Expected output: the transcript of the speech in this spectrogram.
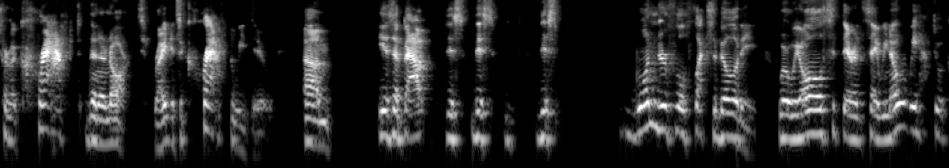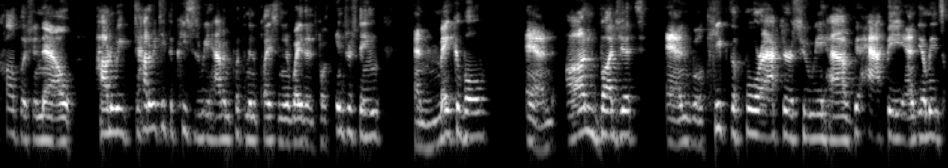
sort of a craft than an art, right? It's a craft we do. Um, is about this this this wonderful flexibility where we all sit there and say we know what we have to accomplish and now how do we how do we take the pieces we have and put them in place in a way that is both interesting and makeable and on budget and we'll keep the four actors who we have happy and you know I mean it's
